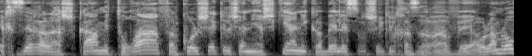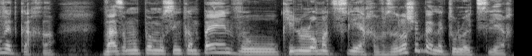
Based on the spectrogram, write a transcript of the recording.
החזר על ההשקעה מטורף, על כל שקל שאני אשקיע אני אקבל 10 שקל חזרה, והעולם לא עובד ככה. ואז המון פעמים עושים קמפיין והוא כאילו לא מצליח, אבל זה לא שבאמת הוא לא הצליח.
